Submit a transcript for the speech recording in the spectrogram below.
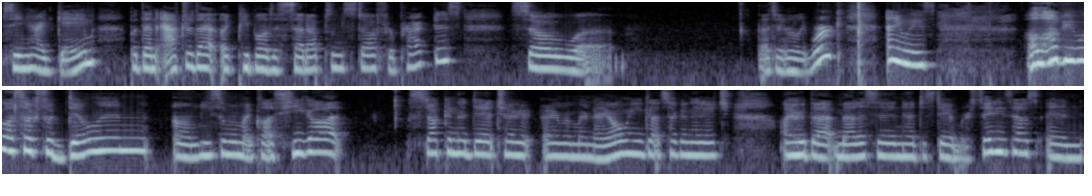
senior high game. But then after that, like people had to set up some stuff for practice. So uh, that didn't really work. Anyways, a lot of people got stuck. So Dylan, um, he's someone in my class. He got stuck in the ditch. I, I remember Naomi got stuck in the ditch. I heard that Madison had to stay at Mercedes' house and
